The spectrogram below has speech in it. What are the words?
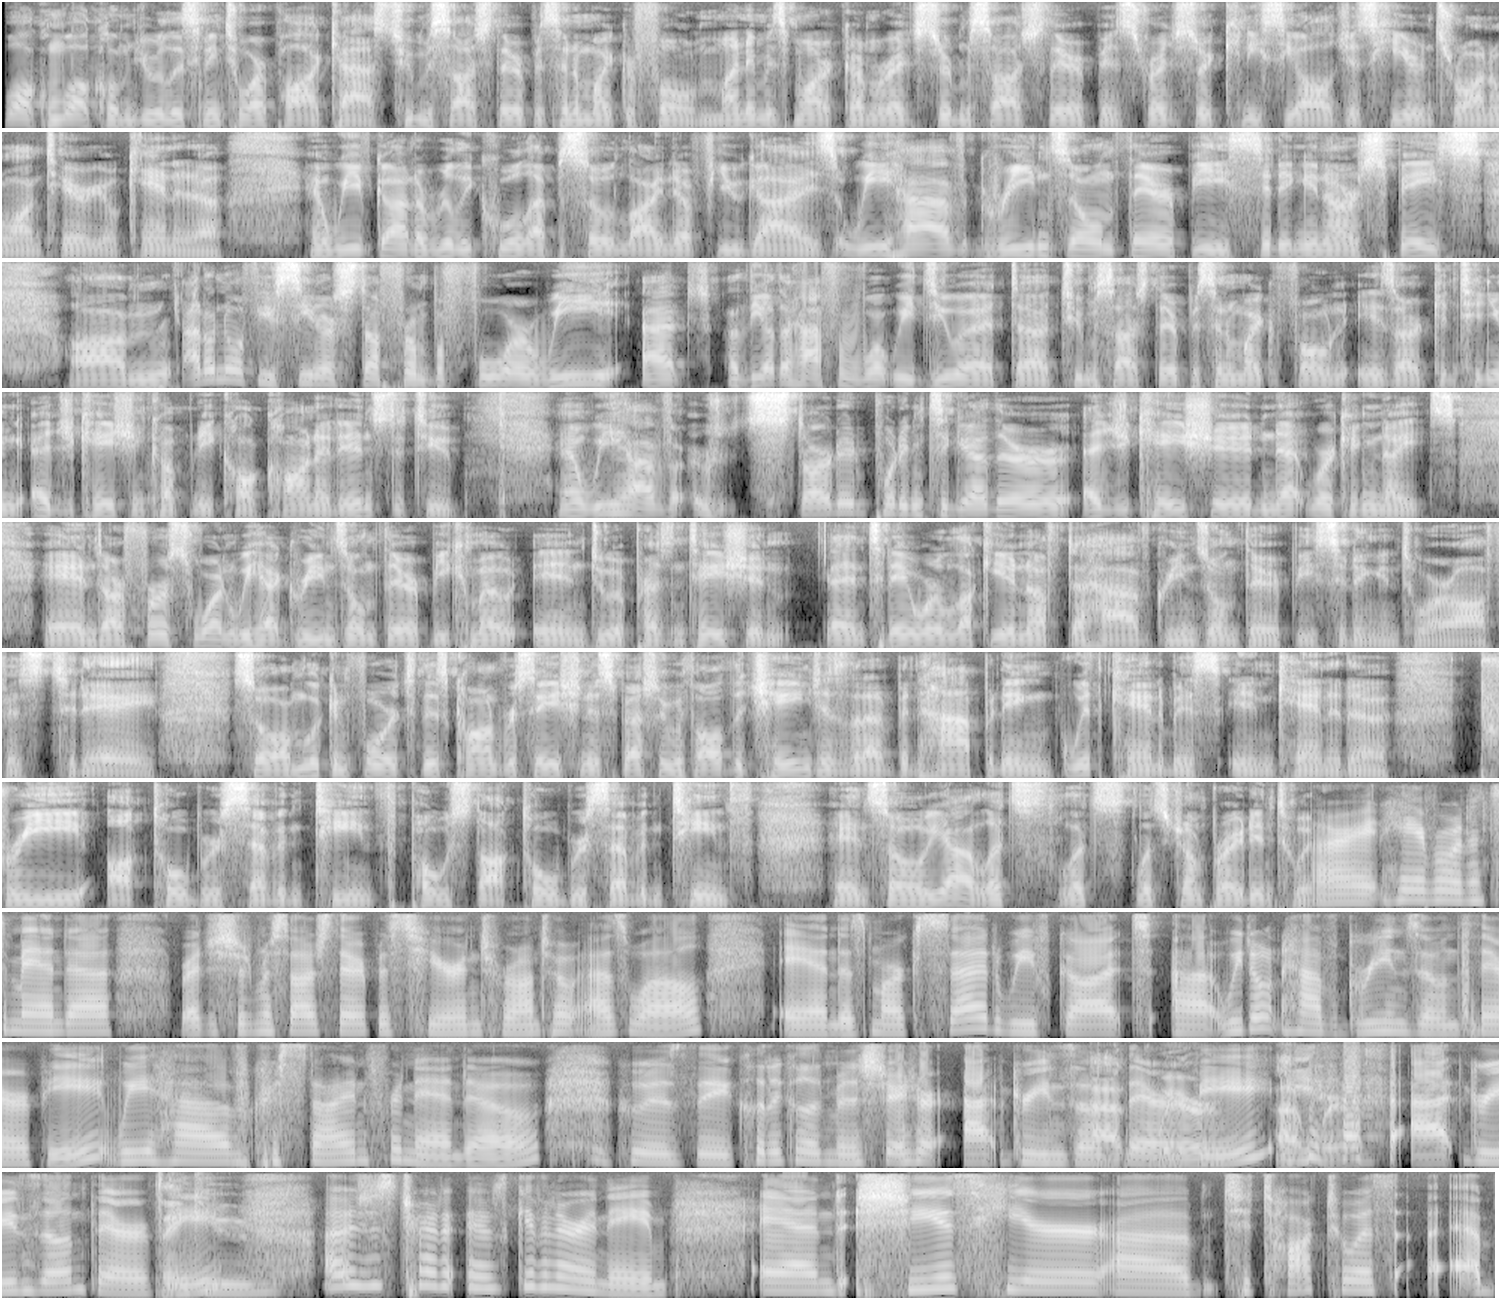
Welcome, welcome. You're listening to our podcast, Two Massage Therapists and a Microphone. My name is Mark. I'm a registered massage therapist, registered kinesiologist here in Toronto, Ontario, Canada. And we've got a really cool episode lined up for you guys. We have Green Zone Therapy sitting in our space. Um, I don't know if you've seen our stuff from before. We, at uh, the other half of what we do at uh, Two Massage Therapists and a Microphone, is our continuing education company called ConEd Institute. And we have started putting together education networking nights. And our first one, we had Green Zone Therapy come out and do a presentation. And today we're lucky enough to have Green Zone Therapy sitting into our office today. So I'm looking forward to this conversation, especially with all the changes that have been happening with cannabis in Canada pre October 17th, post October 17th. And so yeah, let's let's let's jump right into it. All right. Hey everyone, it's Amanda, registered massage therapist here in Toronto as well. And as Mark said, we've got uh, we don't have Green Zone Therapy. We have Christine Fernando, who is the clinical administrator at Green Zone At Therapy. where? At Yeah, where? at Green Zone Therapy. Thank you. I was just trying to, I was giving her a name. And she is here um, to talk to us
